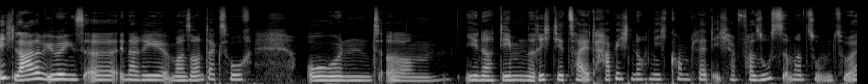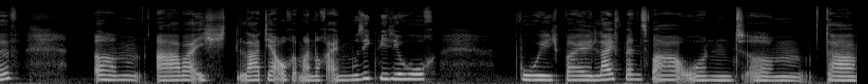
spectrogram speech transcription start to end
Ich lade übrigens äh, in der Regel immer sonntags hoch und ähm, je nachdem, eine richtige Zeit habe ich noch nicht komplett. Ich versuche es immer zu um 12. Ähm, aber ich lade ja auch immer noch ein Musikvideo hoch, wo ich bei Livebands war und ähm, da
